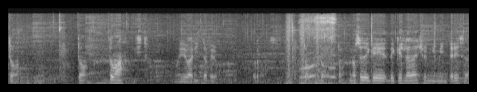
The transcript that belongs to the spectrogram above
Toma. Toma. Toma. Listo. Medio varita, pero... Toma, toma, toma. No sé de qué, de qué es la dungeon, ni me interesa.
